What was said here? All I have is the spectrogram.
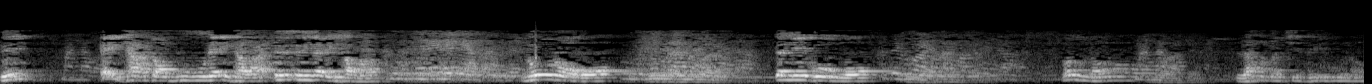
ဟင်အိတ်ထားတော်ဘူးနဲ့အိတ်ထားလားအင်းအင်းနဲ့အိတ်ထားလားနိုးတော့ဟောတနေ့ကိုငေါဟုတ်နော်လာမဖြစ်သေးဘူးနော်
